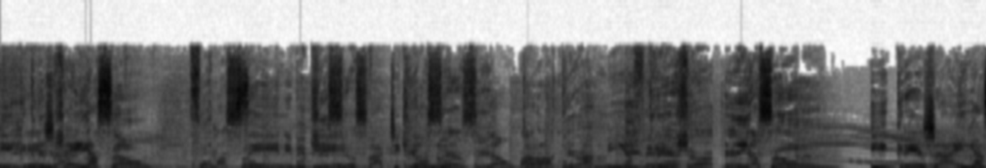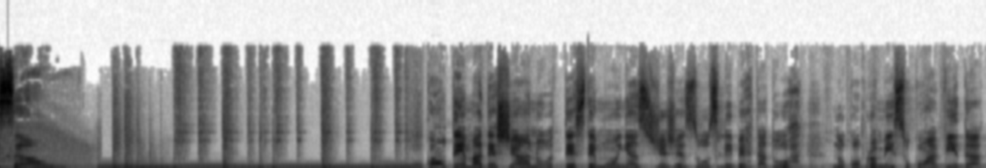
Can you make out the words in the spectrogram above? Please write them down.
Igreja em Ação. Formação, CNBB, notícias, Vaticano, diocese, não paróquia, a minha Igreja fé. em Ação. Igreja em Ação. Com o tema deste ano, Testemunhas de Jesus Libertador, no compromisso com a vida,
